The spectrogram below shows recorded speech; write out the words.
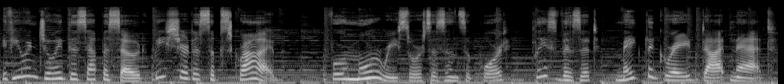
If you enjoyed this episode, be sure to subscribe. For more resources and support, please visit makethegrade.net.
